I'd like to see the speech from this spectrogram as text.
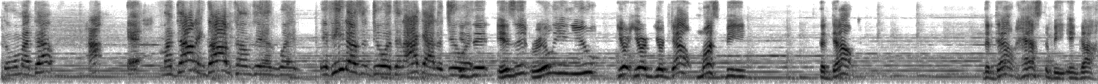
Because when my doubt, I, eh, my doubt in God comes in when if He doesn't do it, then I got to do is it. it is it really in you your your your doubt must be the doubt the doubt has to be in god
